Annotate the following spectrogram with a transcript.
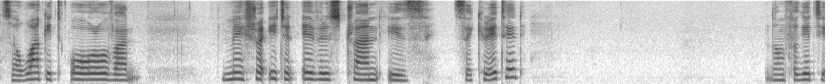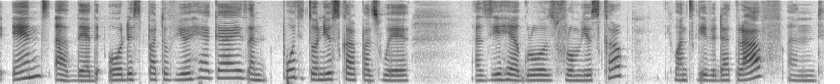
So work it all over. Make sure each and every strand is saturated don't forget your ends are there the oldest part of your hair guys and put it on your scalp as well as your hair grows from your scalp want to give it that rough and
